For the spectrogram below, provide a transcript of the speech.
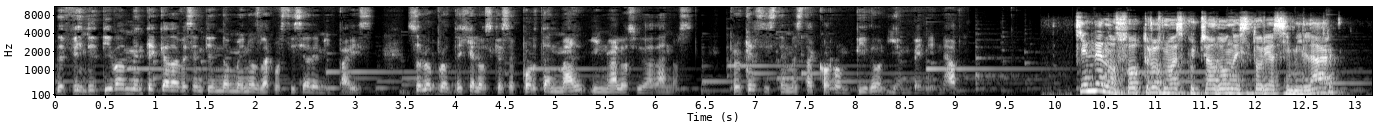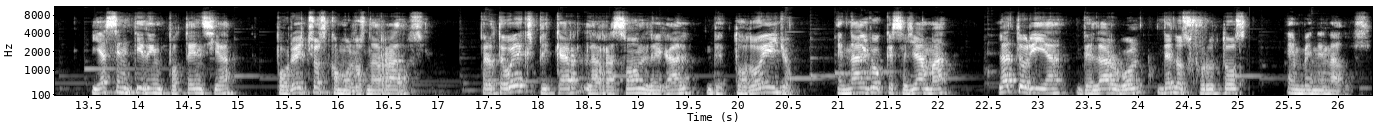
Definitivamente cada vez entiendo menos la justicia de mi país. Solo protege a los que se portan mal y no a los ciudadanos. Creo que el sistema está corrompido y envenenado. ¿Quién de nosotros no ha escuchado una historia similar y ha sentido impotencia por hechos como los narrados? Pero te voy a explicar la razón legal de todo ello, en algo que se llama la teoría del árbol de los frutos envenenados.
